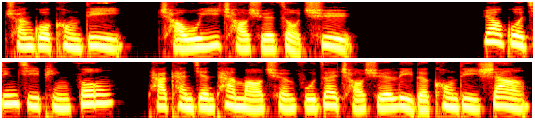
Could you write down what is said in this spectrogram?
穿过空地，朝乌衣巢穴走去。绕过荆棘屏风，他看见炭毛蜷伏在巢穴里的空地上，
